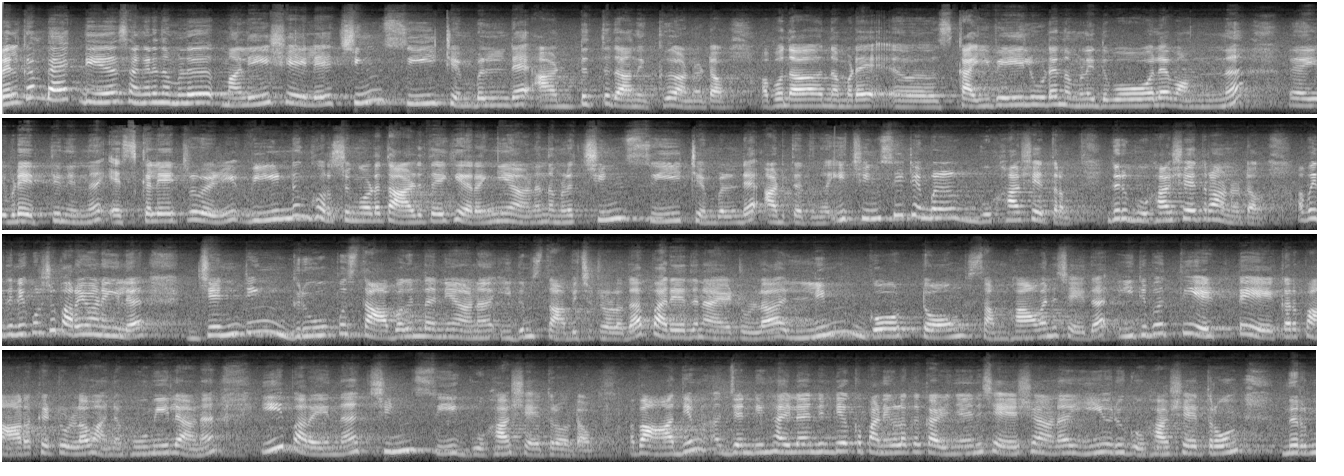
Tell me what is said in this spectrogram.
Welcome back dears അങ്ങനെ നമ്മൾ മലേഷ്യയിലെ ചിങ് സി ടെമ്പിളിന്റെ അടുത്തതാ നിൽക്കുകയാണ് കേട്ടോ. അപ്പോൾ നമ്മുടെ സ്കൈവേയിലൂടെ നമ്മൾ ഇതുപോലെ വന്ന് ഇവിടെ എത്തി നിന്ന് എസ്കലേറ്റർ വഴി വീണ്ടും കുറച്ചും കൂടെ താഴത്തേക്ക് ഇറങ്ങിയാണ് നമ്മൾ ചിൻസി ടെമ്പിളിന്റെ അടുത്തെത്തുന്നത്. ഈ ചിൻസി ടെമ്പിൾ ഗുഹാക്ഷേത്രം ഇതൊരു ഗുഹാക്ഷേത്രമാണ് കേട്ടോ. അപ്പോൾ ഇതിനെക്കുറിച്ച് പറയുവാണെങ്കിൽ ജെന്റിങ് ഗ്രൂപ്പ് സ്ഥാപകൻ തന്നെയാണ് ഇതും സ്ഥാപിച്ചിട്ടുള്ളത്. പരേതനായിട്ടുള്ള ലിം ഗോ ടോങ് സംഭാവന ചെയ്ത ഇരുപത്തിയെട്ട് ഏക്കർ പാറക്കെട്ടുള്ള വനഭൂമിയിലാണ് ഈ പറയുന്ന ചിൻസി ഗുഹാക്ഷേത്രം കേട്ടോ. അപ്പോൾ ആദ്യം ജെന്റിങ് ഹൈലാൻഡിന്റെയൊക്കെ പണികളൊക്കെ കഴിഞ്ഞതിന് ശേഷമാണ് ഈ ഒരു ഗുഹാക്ഷേത്രവും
